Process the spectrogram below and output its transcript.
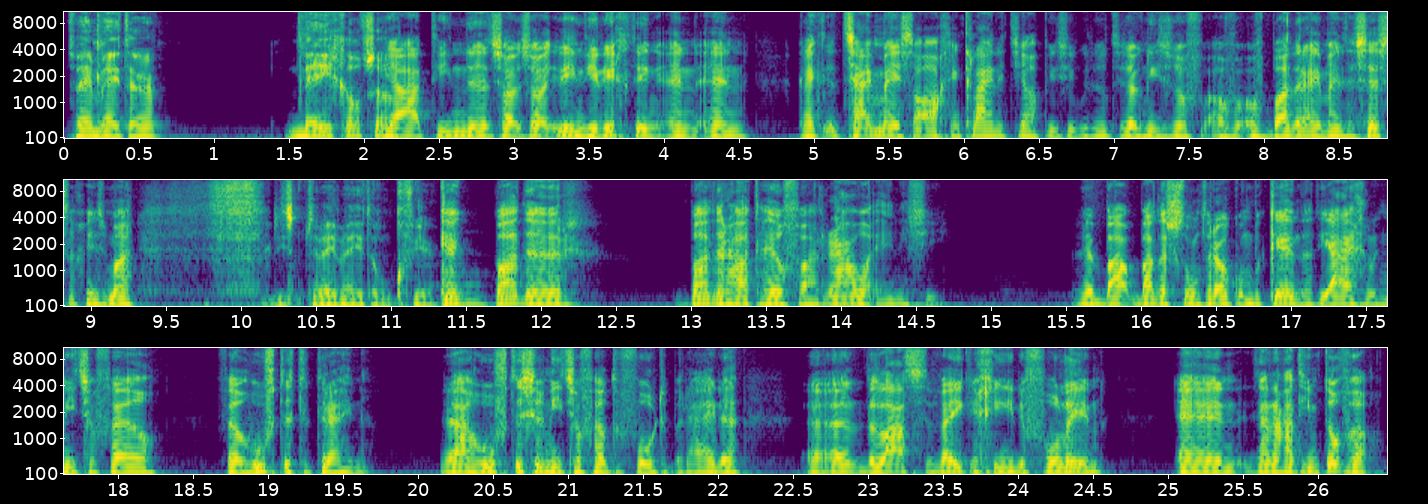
Twee meter negen of zo. Ja, tien, zo, zo in die richting. En, en kijk, het zijn meestal al geen kleine chappies. Ik bedoel, het is ook niet zo of, of, of Badr 1,60 meter is, maar... Die is twee meter ongeveer. Kijk, Badr, Badr had heel veel rauwe energie. Badr stond er ook onbekend dat hij eigenlijk niet zoveel veel hoefde te trainen. Ja, hoefde zich niet zoveel te voor te bereiden. de laatste weken ging hij er vol in. En dan had hij hem toch wel.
